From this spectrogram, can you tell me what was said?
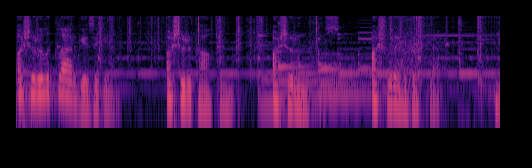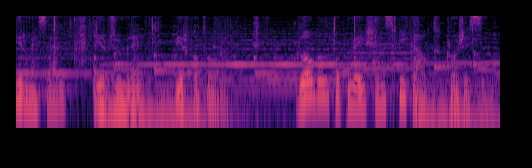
Aşırılıklar gezegeni. Aşırı kalkınma, aşırı nüfus, aşırı hedefler. Bir mesel, bir cümle, bir fotoğraf. Global Population Speak Out projesi.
